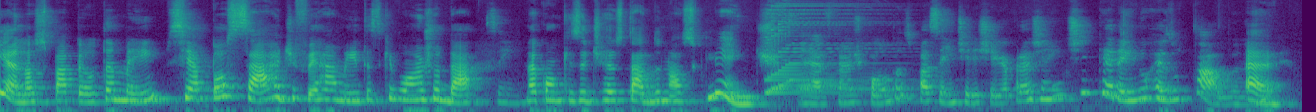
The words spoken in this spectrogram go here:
e é nosso papel também se apossar de ferramentas que vão ajudar Sim. na conquista de resultado do nosso cliente. É, afinal de contas, o paciente ele chega pra gente querendo o resultado, né? É.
